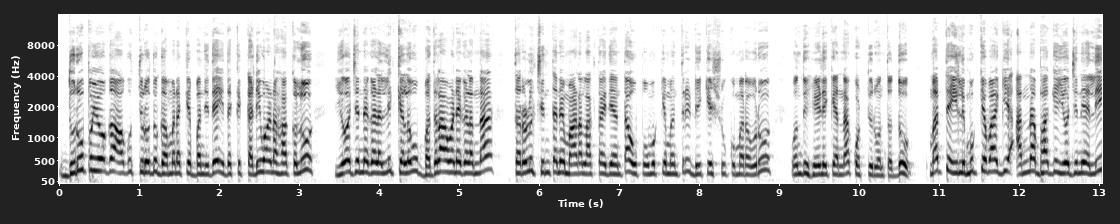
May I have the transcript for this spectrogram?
ದುರುಪಯೋಗ ಆಗುತ್ತಿರುವುದು ಗಮನಕ್ಕೆ ಬಂದಿದೆ. ಇದಕ್ಕೆ ಕಡಿವಾಣ ಹಾಕಲು ಯೋಜನೆಗಳಲ್ಲಿ ಕೆಲವು ಬದಲಾವಣೆಗಳನ್ನ ತರಲು ಚಿಂತನೆ ಮಾಡಲಾಗ್ತಾ ಇದೆ ಅಂತ ಉಪಮುಖ್ಯಮಂತ್ರಿ ಡಿ ಕೆ ಶಿವಕುಮಾರ್ ಅವರು ಒಂದು ಹೇಳಿಕೆಯನ್ನ ಕೊಟ್ಟಿರುವಂತದ್ದು. ಮತ್ತೆ ಇಲ್ಲಿ ಮುಖ್ಯವಾಗಿ ಅನ್ನಭಾಗ್ಯ ಯೋಜನೆಯಲ್ಲಿ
